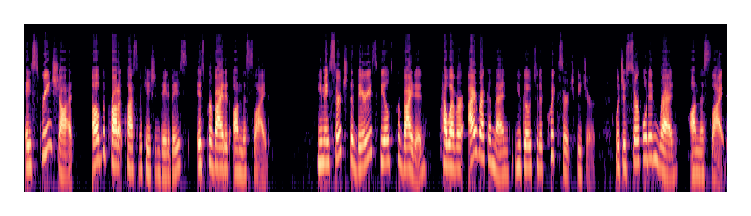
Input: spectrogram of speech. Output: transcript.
A screenshot of the product classification database is provided on this slide. You may search the various fields provided, however, I recommend you go to the Quick Search feature, which is circled in red on this slide.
